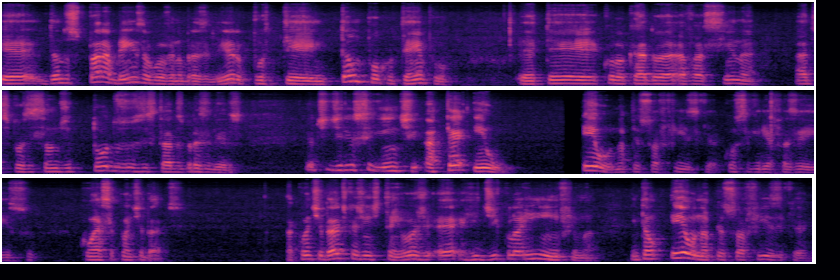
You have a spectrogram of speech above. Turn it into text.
é, dando os parabéns ao governo brasileiro por ter, em tão pouco tempo, é, ter colocado a, a vacina à disposição de todos os estados brasileiros. Eu te diria o seguinte: até eu, eu, na pessoa física, conseguiria fazer isso com essa quantidade. A quantidade que a gente tem hoje é ridícula e ínfima. Então, eu, na pessoa física,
